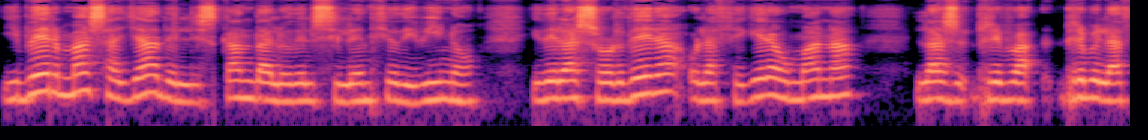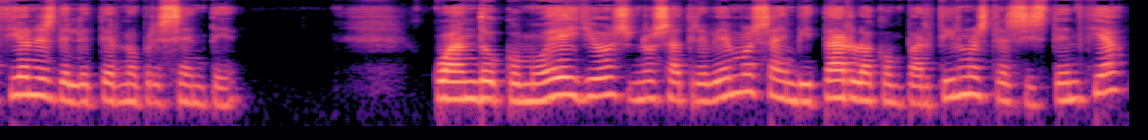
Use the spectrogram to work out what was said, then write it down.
y ver más allá del escándalo del silencio divino y de la sordera o la ceguera humana las revelaciones del eterno presente. Cuando, como ellos, nos atrevemos a invitarlo a compartir nuestra existencia,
